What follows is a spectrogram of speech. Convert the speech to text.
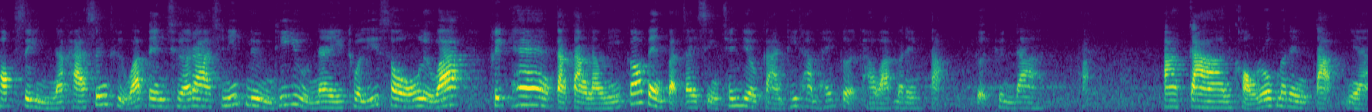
ท็อกซินนะคะ ซึ่งถือว่าเป็นเชื้อราชนิดหนึ่งที่อยู่ในถั่วลิสงหรือว่าพริกแห้งต่างๆ เหล่านี้ก็เป็นปัจจัยสิ่งเช่นเดียวกันที่ทำให้เกิดภาวะมะเร็งตับเกิดขึ้นได้ค่ะอาการของโรคมะเร็งตับเนี่ย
